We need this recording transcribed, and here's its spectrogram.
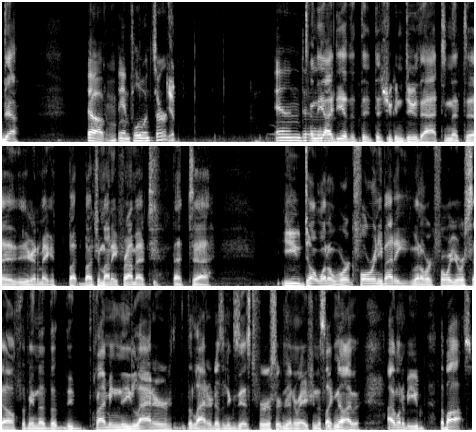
Yeah. uh, influencer. Yep. And, uh, And the idea that, that that you can do that and that uh, you're going to make a bu- bunch of money from it, that uh, you don't want to work for anybody, you want to work for yourself. I mean, the, the, the climbing the ladder, the ladder doesn't exist for a certain generation. It's like, no, I, I want to be the boss.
